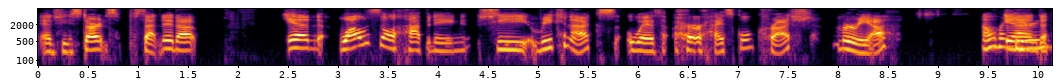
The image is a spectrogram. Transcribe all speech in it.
and she starts setting it up. And while it's all happening, she reconnects with her high school crush, Maria. Oh, and Mary.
